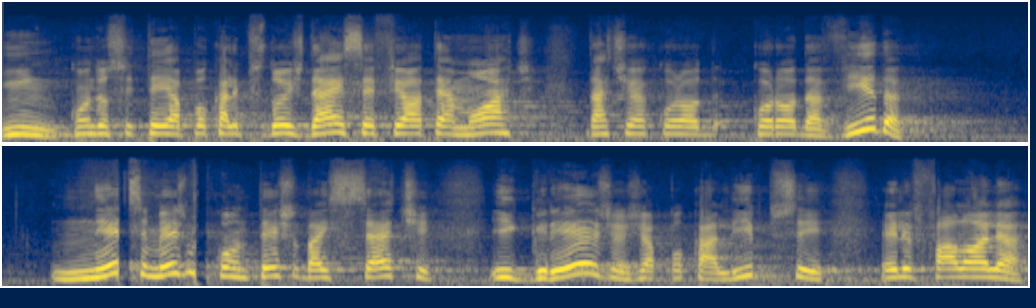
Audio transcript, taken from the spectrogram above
em, quando eu citei Apocalipse 2,10, ser fiel até a morte, dar-te a coroa, coroa da vida, nesse mesmo contexto das sete igrejas de Apocalipse, ele fala: olha,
